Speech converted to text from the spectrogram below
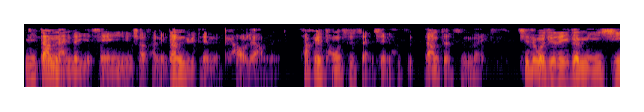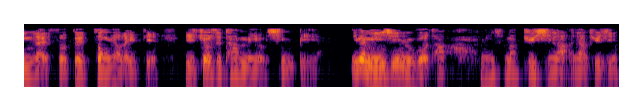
你当男的也是英俊潇洒，你当女的也漂亮的，她可以同时展现两者两者之美。其实我觉得一个明星来说最重要的一点，也就是他没有性别。一个明星如果他明星吗？巨星啦，讲巨星。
